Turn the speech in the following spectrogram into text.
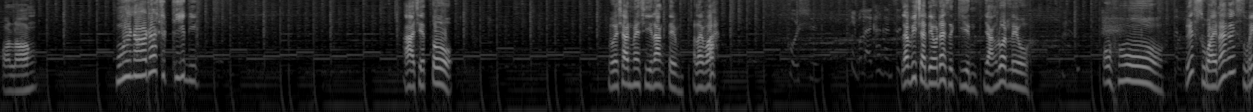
ขอร้องมวยนาได้สกินอีก อาเชตโตเวอร์ชันแมชีร่างเต็มอะไรวะ และวิชาเดลได้สกินอย่างรวดเร็ว โอ้โหเฮ้ยสวยนะเฮ้ยสวย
